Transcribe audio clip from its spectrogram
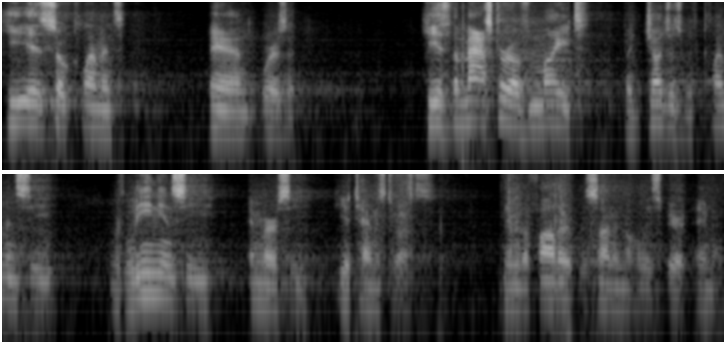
He is so clement, and where is it? He is the master of might but judges with clemency, with leniency and mercy, he attends to us. In the name of the Father, the Son, and the Holy Spirit. Amen.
